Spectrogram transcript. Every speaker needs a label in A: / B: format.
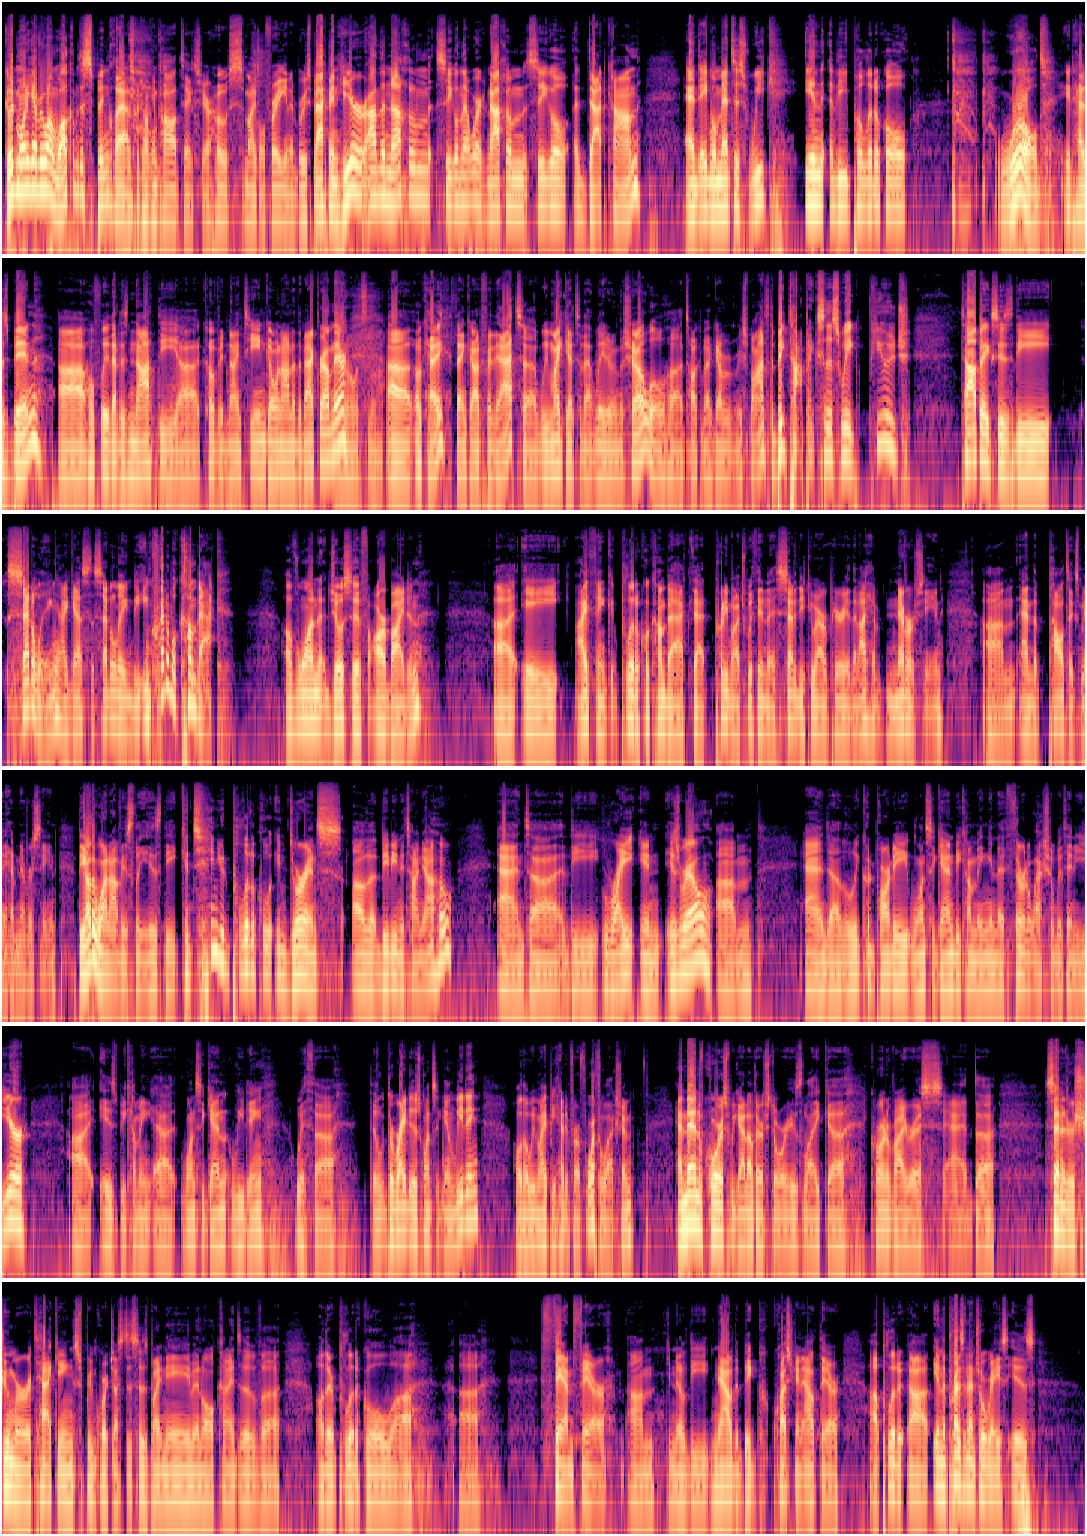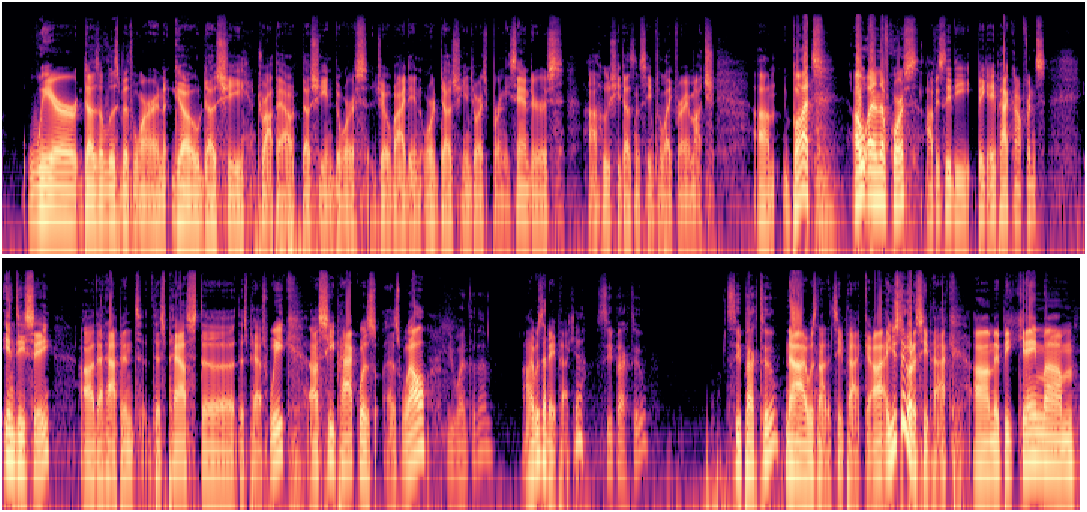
A: Good morning, everyone. Welcome to Spin Class. We're talking politics. Your hosts, Michael Fragin and Bruce Backman, here on the Nachum Segal Network, NachumSegal.com, and a momentous week in the political world it has been. Uh, hopefully, that is not the uh, COVID 19 going on in the background there.
B: No, it's not.
A: Uh, okay, thank God for that. Uh, we might get to that later in the show. We'll uh, talk about government response. The big topics this week, huge topics, is the settling, I guess, the settling, the incredible comeback of one Joseph R. Biden, uh, a I think political comeback that pretty much within a 72 hour period that I have never seen. Um, and the politics may have never seen. The other one, obviously, is the continued political endurance of Bibi Netanyahu and uh, the right in Israel. Um, and uh, the Likud party once again becoming in a third election within a year uh, is becoming uh, once again leading with uh, the the right is once again leading, although we might be headed for a fourth election. And then, of course, we got other stories like uh, coronavirus and uh, Senator Schumer attacking Supreme Court justices by name and all kinds of other political fanfare. Um, you know, the now the big question out there uh, politi- uh, in the presidential race is where does Elizabeth Warren go? Does she drop out? Does she endorse Joe Biden or does she endorse Bernie Sanders, uh, who she doesn't seem to like very much? Um, but, oh, and of course, obviously the big AIPAC conference in DC. Uh, that happened this past uh, this past week. Uh, CPAC was as well.
B: You went to them?
A: I was at APAC, yeah.
B: CPAC too? CPAC too?
A: Nah, I was not at CPAC. Uh, I used to go to CPAC. Um, it became um,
